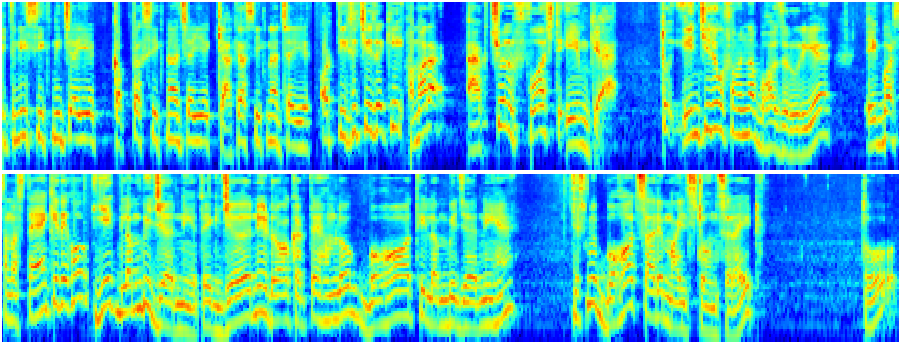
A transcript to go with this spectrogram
कितनी सीखनी चाहिए, कब तक सीखना चाहिए क्या क्या सीखना चाहिए। और तीसरी चीज़ है कि हमारा एक्चुअल फ़र्स्ट एम क्या है? तो इन चीज़ों को समझना बहुत ज़रूरी है। एक बार समझते हैं कि देखो, ये एक लंबी जर्नी है। तो एक जर्नी ड्रॉ करते हैं हम लोग। बहुत ही लंबी जर्नी है, जिसमें बहुत सारे माइलस्टोन्स है राइट तो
